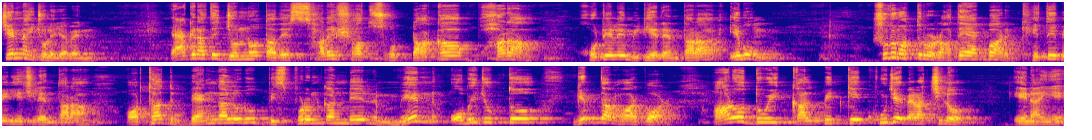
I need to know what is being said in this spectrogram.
চেন্নাই চলে যাবেন। এক রাতের জন্য তাদের সাড়ে সাতশো টাকা ভাড়া হোটেলে মিটিয়ে দেন তারা এবং শুধুমাত্র রাতে একবার খেতে বেরিয়েছিলেন তারা। অর্থাৎ বেঙ্গালুরু বিস্ফোরণকাণ্ডের মেন অভিযুক্ত গ্রেপ্তার হওয়ার পর আরও দুই কালপিটকে খুঁজে বেড়াচ্ছিল এনআইএ।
